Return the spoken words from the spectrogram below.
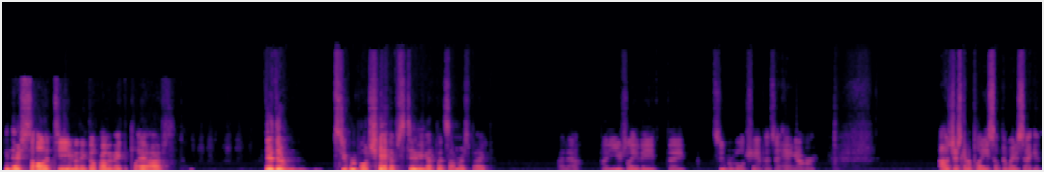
I think they're a solid team. I think they'll probably make the playoffs. They're the Super Bowl champs too. You got to put some respect. I know, but usually the the Super Bowl champ has a hangover. I was just gonna play you something. Wait a second.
